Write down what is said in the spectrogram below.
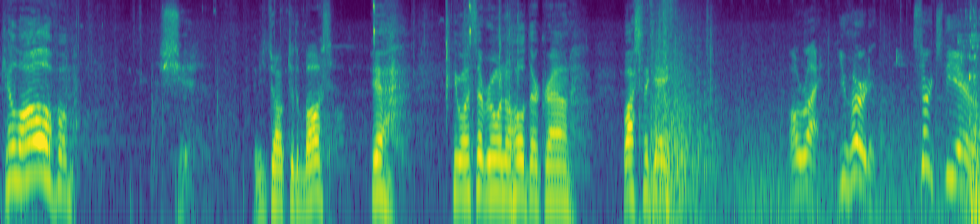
Kill all of them. Shit. Have you talked to the boss? Yeah. He wants everyone to hold their ground. Watch the gate. All right, you heard him. Search the area.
